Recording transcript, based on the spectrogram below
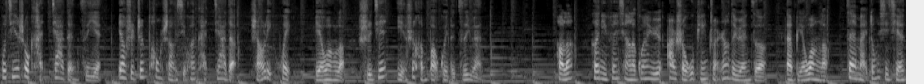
不接受砍价等字眼。要是真碰上喜欢砍价的，少理会。别忘了，时间也是很宝贵的资源。好了，和你分享了关于二手物品转让的原则，但别忘了，在买东西前，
